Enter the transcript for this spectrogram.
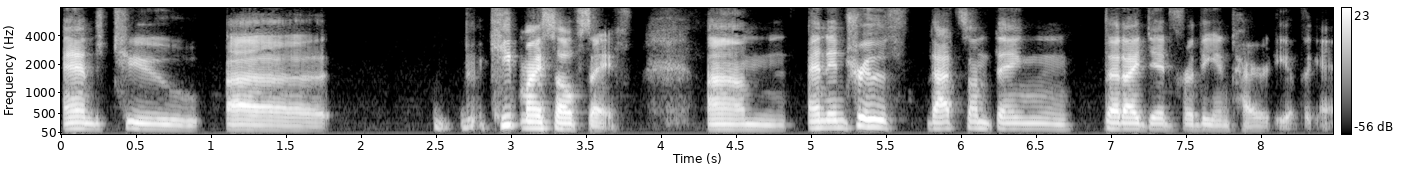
and to uh, keep myself safe. Um, and in truth, that's something that I did for the entirety of the game.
